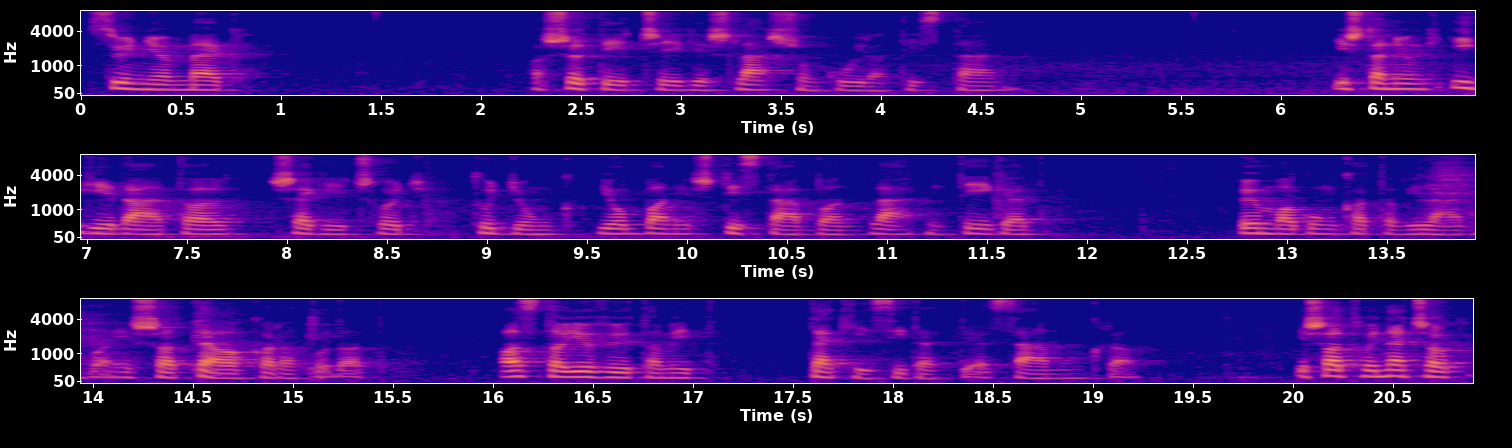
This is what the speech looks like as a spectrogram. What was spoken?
szűnjön meg a sötétség, és lássunk újra tisztán. Istenünk igéd által segíts, hogy tudjunk jobban és tisztábban látni téged, önmagunkat a világban, és a te akaratodat, azt a jövőt, amit te készítettél számunkra. És add, hogy ne csak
